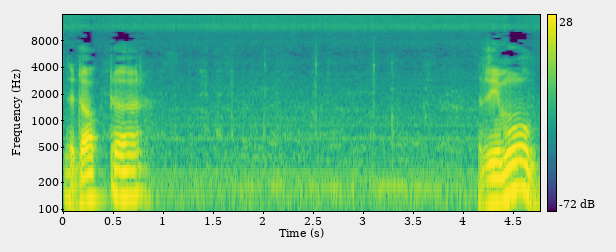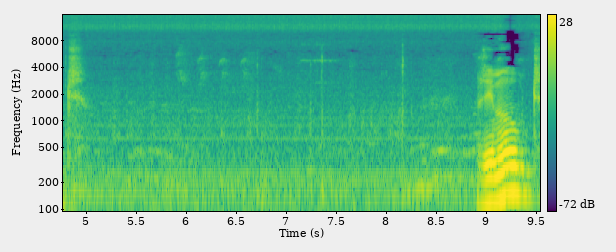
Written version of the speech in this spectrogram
the doctor removed removed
